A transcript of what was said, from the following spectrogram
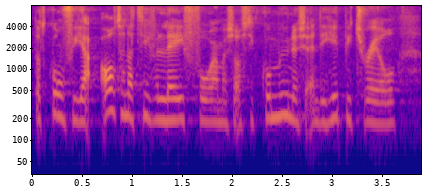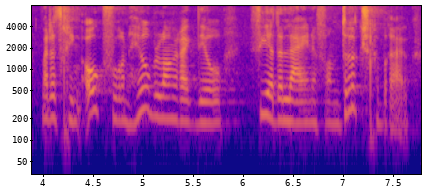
Dat kon via alternatieve leefvormen zoals die communes en de hippie trail. Maar dat ging ook voor een heel belangrijk deel via de lijnen van drugsgebruik.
